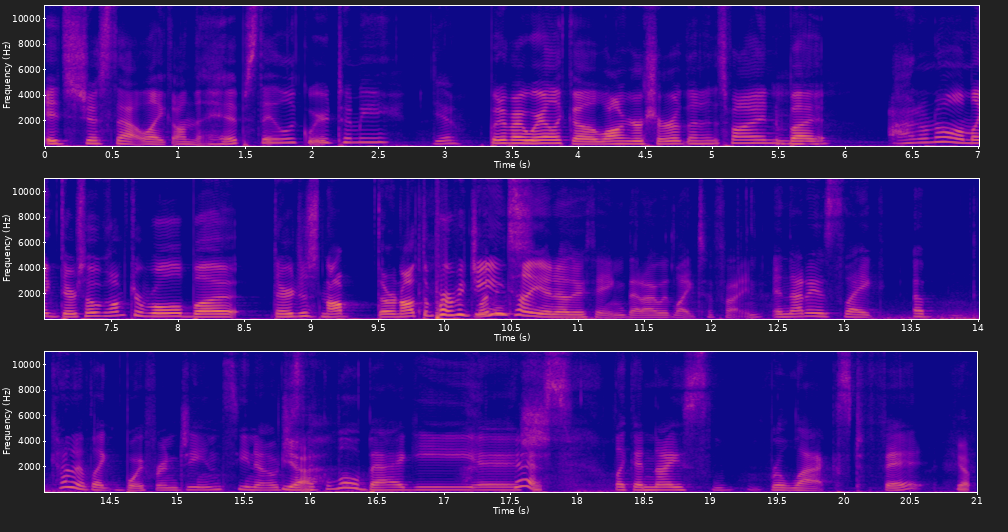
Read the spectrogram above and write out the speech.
It's just that like on the hips they look weird to me. Yeah. But if I wear like a longer shirt then it's fine. Mm-hmm. But I don't know. I'm like they're so comfortable, but they're just not they're not the perfect jeans. Let me tell you another thing that I would like to find, and that is like a kind of like boyfriend jeans. You know, just Yeah. like a little baggy ish. Yes. like a nice relaxed fit. Yep.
